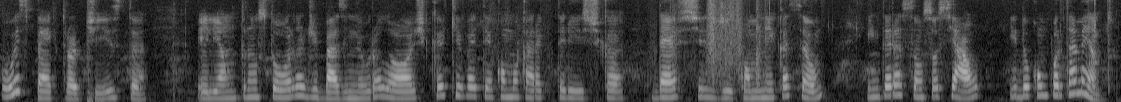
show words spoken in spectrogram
O espectro autista, ele é um transtorno de base neurológica que vai ter como característica déficits de comunicação, interação social e do comportamento.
